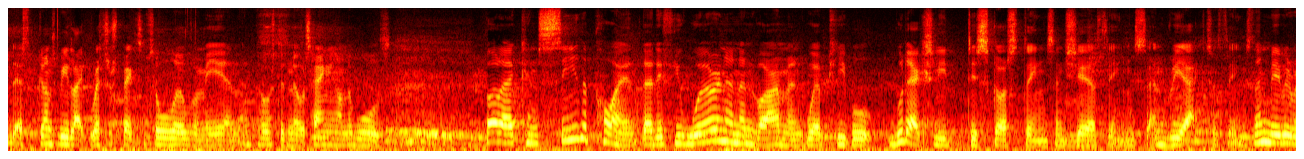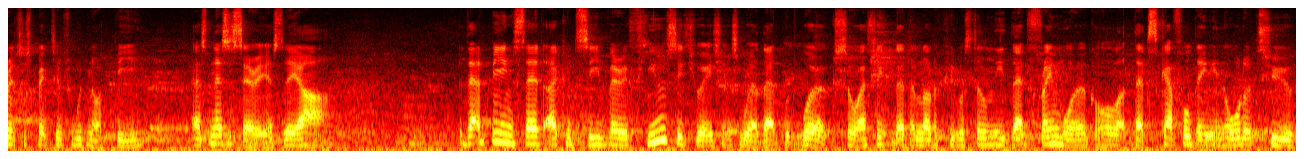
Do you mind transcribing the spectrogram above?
there's going to be like retrospectives all over me and, and post-it notes hanging on the walls. But I can see the point that if you were in an environment where people would actually discuss things and mm. share things and react to things, then maybe retrospectives would not be as necessary as they are. That being said, I could see very few situations where that would work. So I think that a lot of people still need that framework or that scaffolding in order to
